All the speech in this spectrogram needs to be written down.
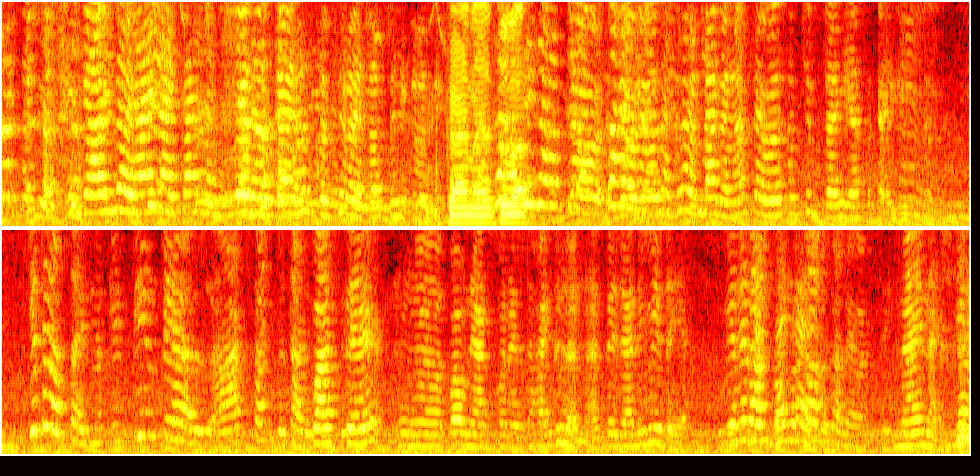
काय नाही फिरायचं असतं इकडं तुला जेवढ्या ग्रहण ना त्यावेळेस चिमटा हे असं काय घ्यायचं किती वाजता आहेत नक्की? तीन ते आठ साडे पाच ते अं, पावणे आठ पर्यंत आहे ग्रहण. आणि त्याच्या आधी वेद या. चालू झालंय वाटते नाही नाही.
